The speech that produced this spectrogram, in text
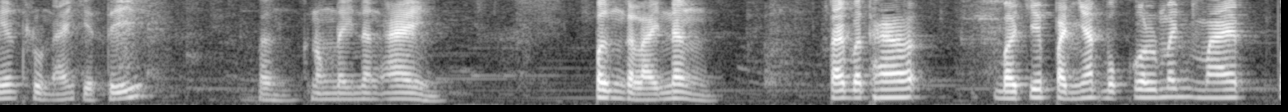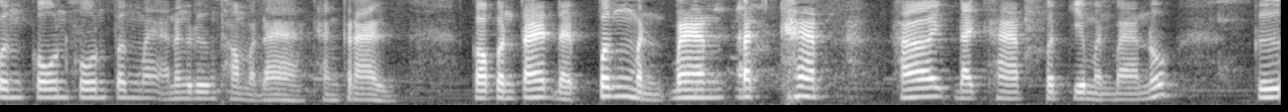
មានខ្លួនឯងជាទីពឹងក្នុងន័យនឹងឯងពឹងកន្លែងហ្នឹង តែបើថាបើជាបញ្ញត្តិបុគ្គលមិញម៉ែពឹងកូនកូនពឹងម៉ែអានឹងរឿងធម្មតាខាងក្រៅក៏ប៉ុន្តែដែលពឹងមិនបានដាច់ខាតហើយដាច់ខាតពិតជាមិនបាននោះ គឺ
